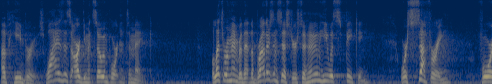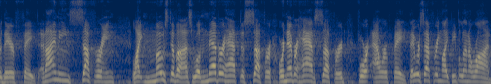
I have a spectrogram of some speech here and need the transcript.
of Hebrews? Why is this argument so important to make? Well, let's remember that the brothers and sisters to whom he was speaking were suffering for their faith. And I mean suffering like most of us will never have to suffer or never have suffered for our faith. They were suffering like people in Iran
